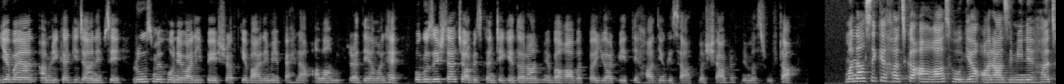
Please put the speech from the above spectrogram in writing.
यह बयान अमरीका की जानब से रूस में होने वाली पेशरफ के बारे में पहला अवामी रद्द अमल है। वो गुजशत चौबीस घंटे के दौरान में बगावत पर यूरोपीय इतिहादियों के साथ मशावरत में मसरूफ था। मनासिक हज का आगाज़ हो गया और आज़मीन हज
